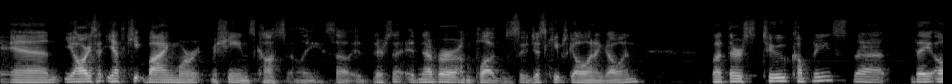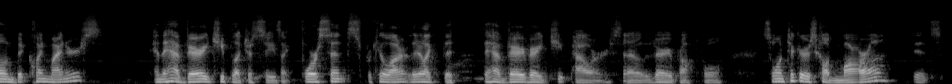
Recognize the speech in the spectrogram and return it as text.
and, you always you have to keep buying more machines constantly. So it, there's it never unplugs. It just keeps going and going. But there's two companies that they own Bitcoin miners, and they have very cheap electricity. It's like four cents per kilowatt. They're like the they have very very cheap power, so very profitable. So one ticker is called Mara. It's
